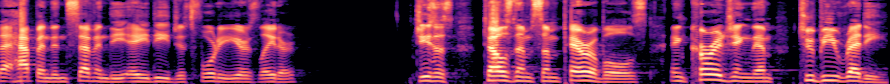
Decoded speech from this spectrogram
that happened in 70 AD, just 40 years later. Jesus tells them some parables, encouraging them to be ready,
